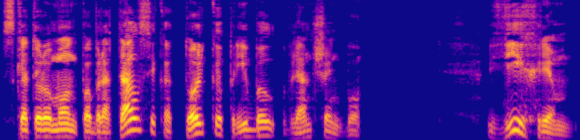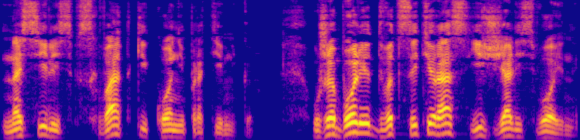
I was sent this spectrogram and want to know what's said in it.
с которым он побратался, как только прибыл в Ляншаньбо. Вихрем носились в схватке кони противников. Уже более двадцати раз съезжались воины.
